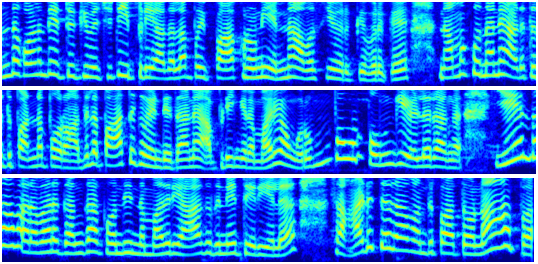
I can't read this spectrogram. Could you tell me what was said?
அந்த குழந்தைய தூக்கி வச்சுட்டு இப்படி அதெல்லாம் போய் பார்க்கணுன்னு என்ன அவசியம் இருக்குது இவருக்கு? நமக்கும் தானே அடுத்தது பண்ண போகிறோம் அதில் பார்த்துக்க வேண்டியது தானே அப்படிங்கிற மாதிரி அவங்க ரொம்பவும் பொங்கி எழுறாங்க. ஏன் தான் வர வர கங்காக்கு வந்து இந்த மாதிரி ஆகுதுன்னே தெரியல. ஸோ அடுத்ததாக வந்து பார்த்தோன்னா இப்போ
